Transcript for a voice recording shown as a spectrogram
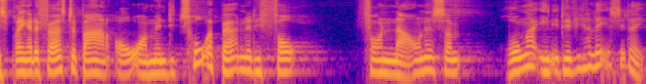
Vi springer det første barn over, men de to af børnene, de får, får navne, som runger ind i det, vi har læst i dag.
